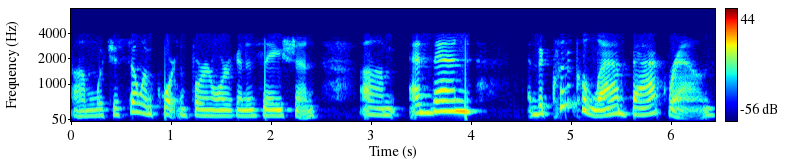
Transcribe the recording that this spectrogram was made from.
um, which is so important for an organization. Um, and then the clinical lab background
